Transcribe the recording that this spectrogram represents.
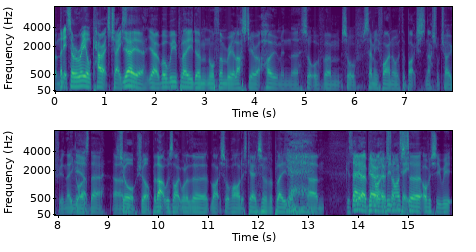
um, But it's a real carrots chase. yeah, yeah, yeah. Well, we played um, Northumbria last year at home in the sort of um, sort of semi final of the BUCS National Trophy, and they got us there. Um, sure, sure. But that was like one of the like sort of hardest games I've ever played. In. Um, Because yeah, it'd be, they're ni- it'd be nice team. to obviously we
